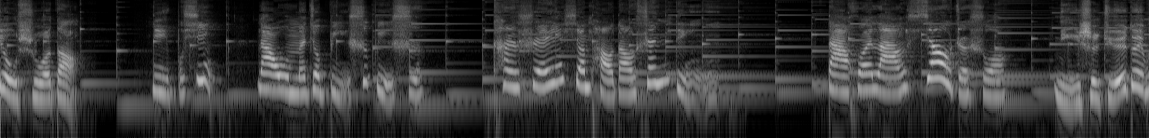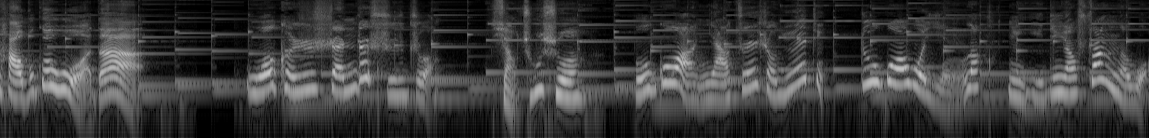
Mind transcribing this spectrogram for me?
又说道：“你不信？”那我们就比试比试，看谁先跑到山顶。大灰狼笑着说：“你是绝对跑不过我的，我可是神的使者。”小猪说：“不过你要遵守约定，如果我赢了，你一定要放了我。”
